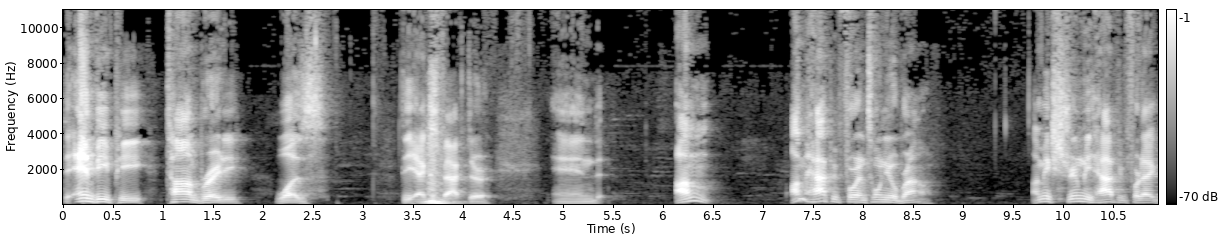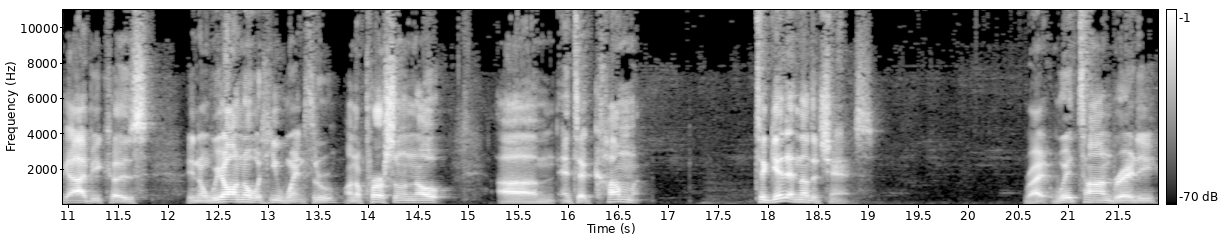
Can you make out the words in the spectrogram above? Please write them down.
the MVP, Tom Brady, was the X factor. And I'm I'm happy for Antonio Brown. I'm extremely happy for that guy because you know we all know what he went through on a personal note, um, and to come to get another chance, right? With Tom Brady,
